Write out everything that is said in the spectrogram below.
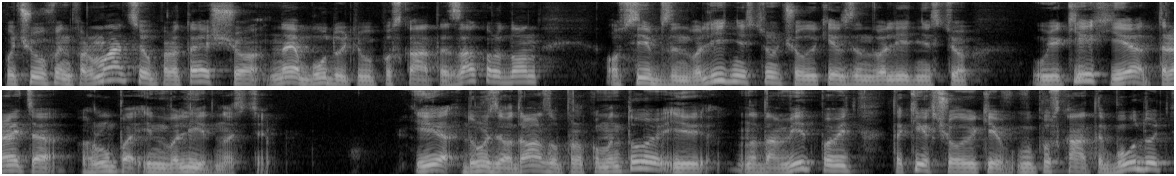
почув інформацію про те, що не будуть випускати за кордон осіб з інвалідністю, чоловіків з інвалідністю, у яких є третя група інвалідності. І, друзі, одразу прокоментую і надам відповідь: таких чоловіків випускати будуть.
